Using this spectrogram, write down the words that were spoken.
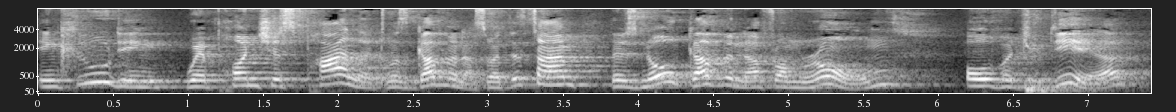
including where Pontius Pilate was governor. So at this time, there's no governor from Rome over Judea.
